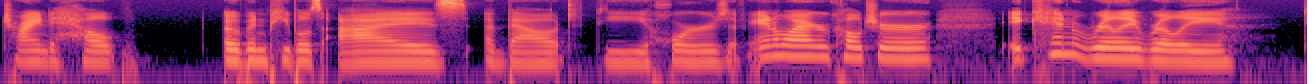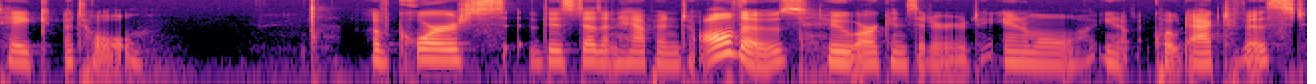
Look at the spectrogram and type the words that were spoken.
trying to help open people's eyes about the horrors of animal agriculture, it can really, really take a toll. Of course, this doesn't happen to all those who are considered animal, you know, quote, activist.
